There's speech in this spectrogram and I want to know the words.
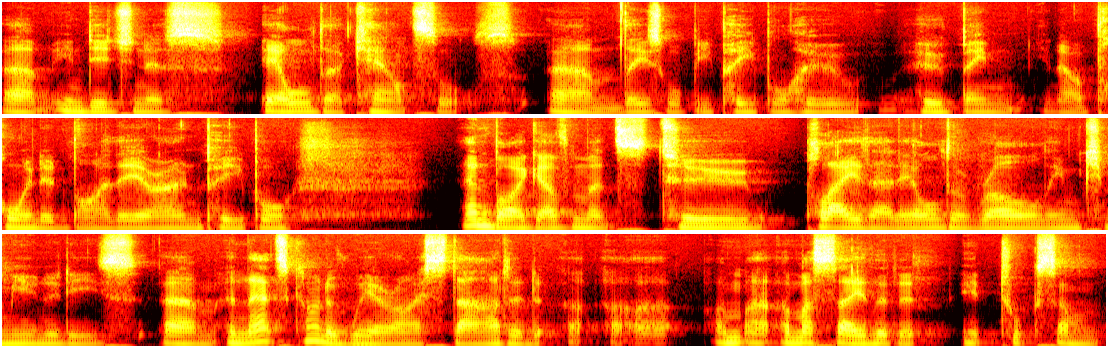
um, Indigenous elder councils. Um, these will be people who who've been you know appointed by their own people and by governments to play that elder role in communities, um, and that's kind of where I started. Uh, I, I must say that it, it took some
